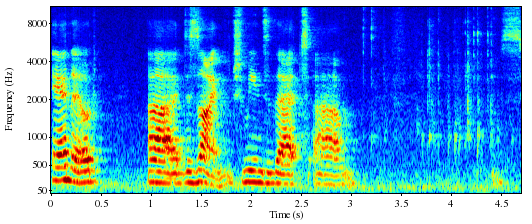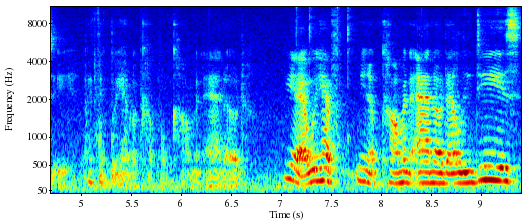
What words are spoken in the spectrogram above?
anode uh, design, which means that um, let's see, I think we have a couple common anode. Yeah, we have, you know, common anode LEDs.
